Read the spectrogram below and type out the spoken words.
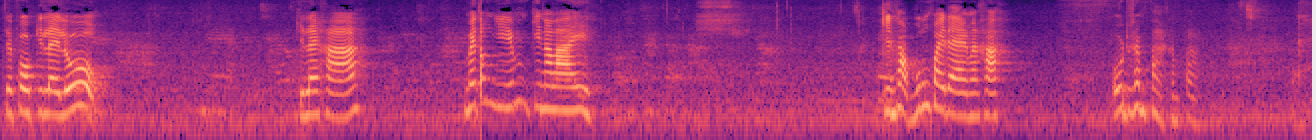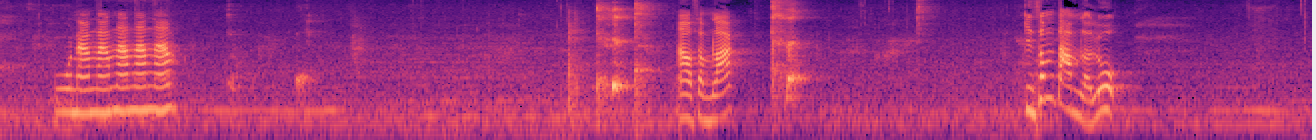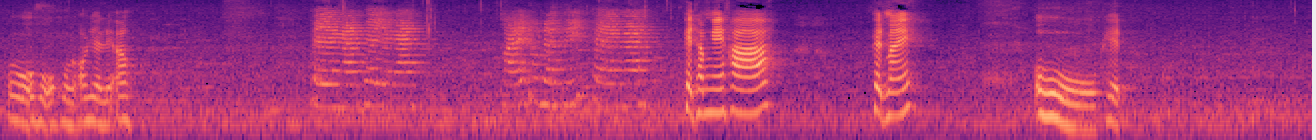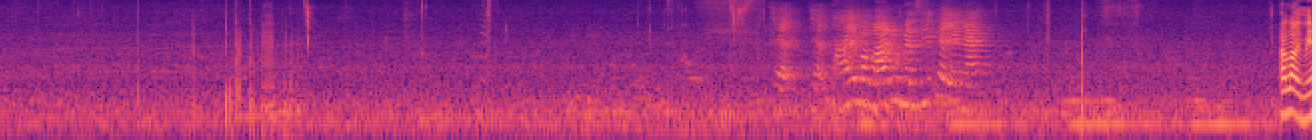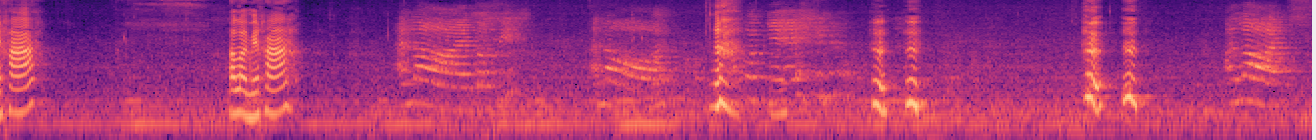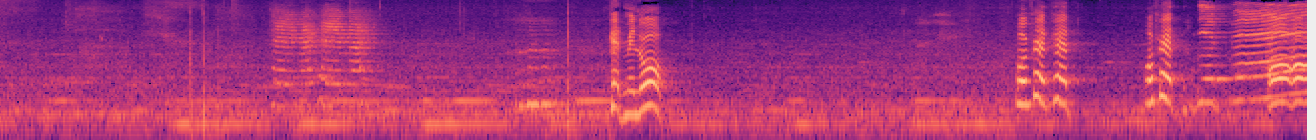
เจโฟกินอะไรลูก กินอะไรคะ ไม่ต้องยิ้มกินอะไร กินผักบุ้งไฟแดงนะคะ โอ้ดูทำปากทำปากโอ้น้ำน้ำน้ำน้ำน้ำอ้าวสำลัก กินส้มตำเหรอลูก โอ้โหโอ้โหเอาใหญ่เลยเอา เพลงยังไงเพลงยังไงใช้ดูหน่อยสิเพลงยังไง เผ็ดทำไงคะ เผ็ดไหม โอ้โห เผ็ดแถะแถะให้มาม่าดูหน่อยสิเพลงยังไง อร่อยไหมคะ อร่อยไหมคะ อร่อยตัวสิ อร่อยโอเค เผ็ดไหมลูก โอ้เผ็ดเผ็ดโอ้เผ็ดเด็ดเด็โอ้โอ้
